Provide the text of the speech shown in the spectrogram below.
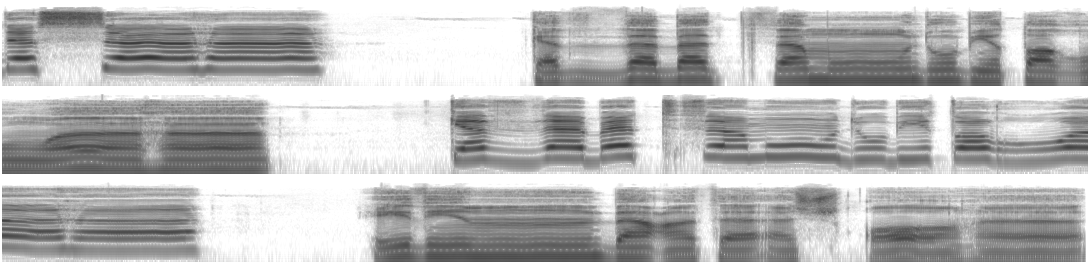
دساها. كذبت ثمود بطغواها. كذبت ثمود بطغواها. إذ انبعث أشقاها.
